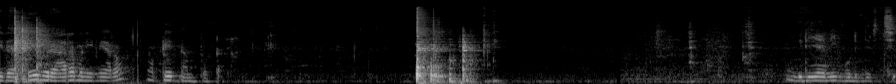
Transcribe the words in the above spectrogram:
இதை அப்படியே ஒரு அரை மணி நேரம் அப்படியே தம் போட்டேன் பிரியாணி முடிஞ்சிருச்சு.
